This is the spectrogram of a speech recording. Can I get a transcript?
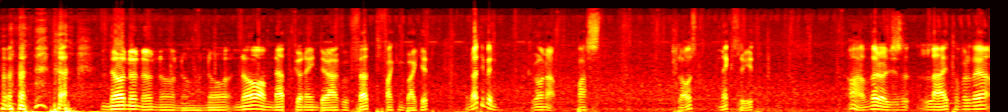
no, no, no, no, no, no, no, I'm not gonna interact with that fucking bucket. I'm not even gonna pass close next to it. Ah, there is a light over there.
